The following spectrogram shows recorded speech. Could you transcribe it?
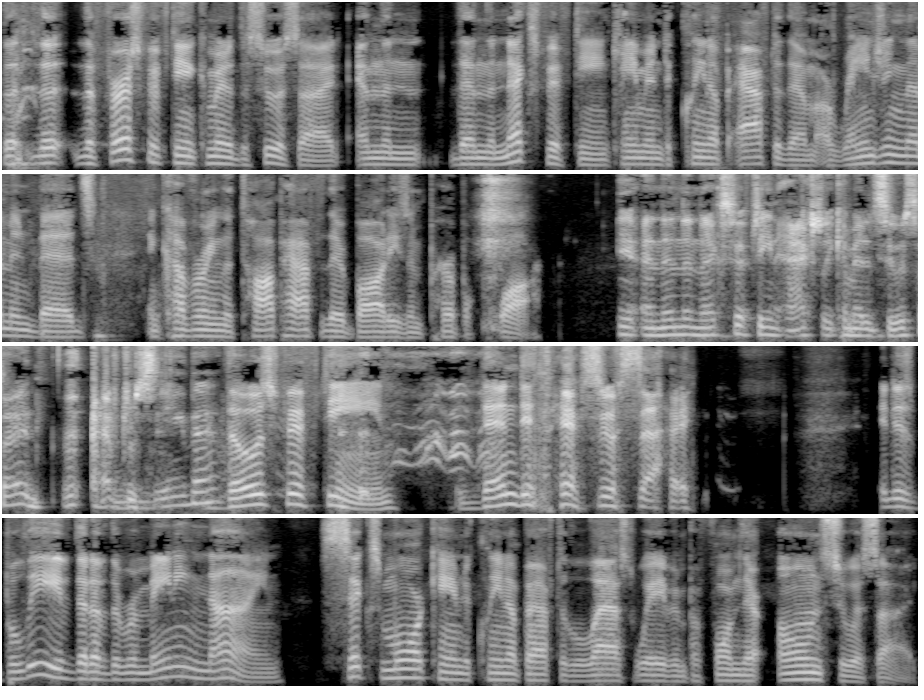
the, the the first 15 committed the suicide and then then the next 15 came in to clean up after them arranging them in beds and covering the top half of their bodies in purple cloth Yeah, and then the next 15 actually committed suicide after seeing that? those 15 then did their suicide it is believed that of the remaining nine Six more came to clean up after the last wave and perform their own suicide.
